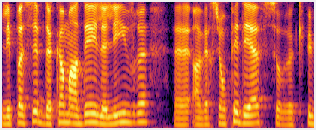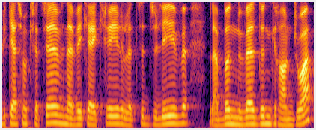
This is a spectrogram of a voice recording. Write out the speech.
Il est possible de commander le livre euh, en version PDF sur Publication chrétienne. Vous n'avez qu'à écrire le titre du livre, La bonne nouvelle d'une grande joie.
